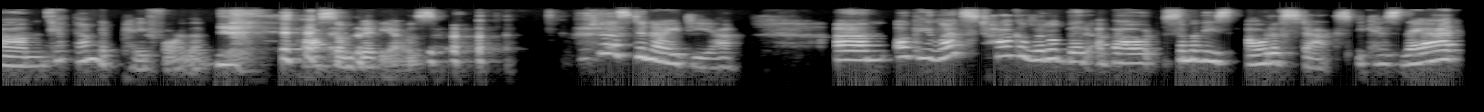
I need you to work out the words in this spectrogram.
Um, get them to pay for the awesome videos. Just an idea. Um, okay, let's talk a little bit about some of these out of stocks because that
